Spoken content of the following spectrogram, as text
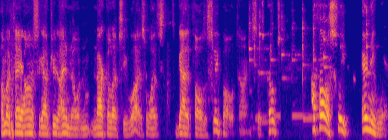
I'm going to tell you, honest to God, truth, I didn't know what narcolepsy was. Well, it's the guy that falls asleep all the time. He says, Coach, I fall asleep anywhere.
